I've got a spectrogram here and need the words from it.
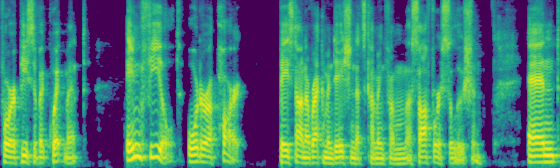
for a piece of equipment in field, order a part based on a recommendation that's coming from a software solution. And,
